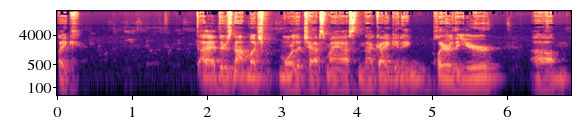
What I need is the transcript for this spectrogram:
like I, there's not much more that chaps my ass than that guy getting Player of the Year. Um,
